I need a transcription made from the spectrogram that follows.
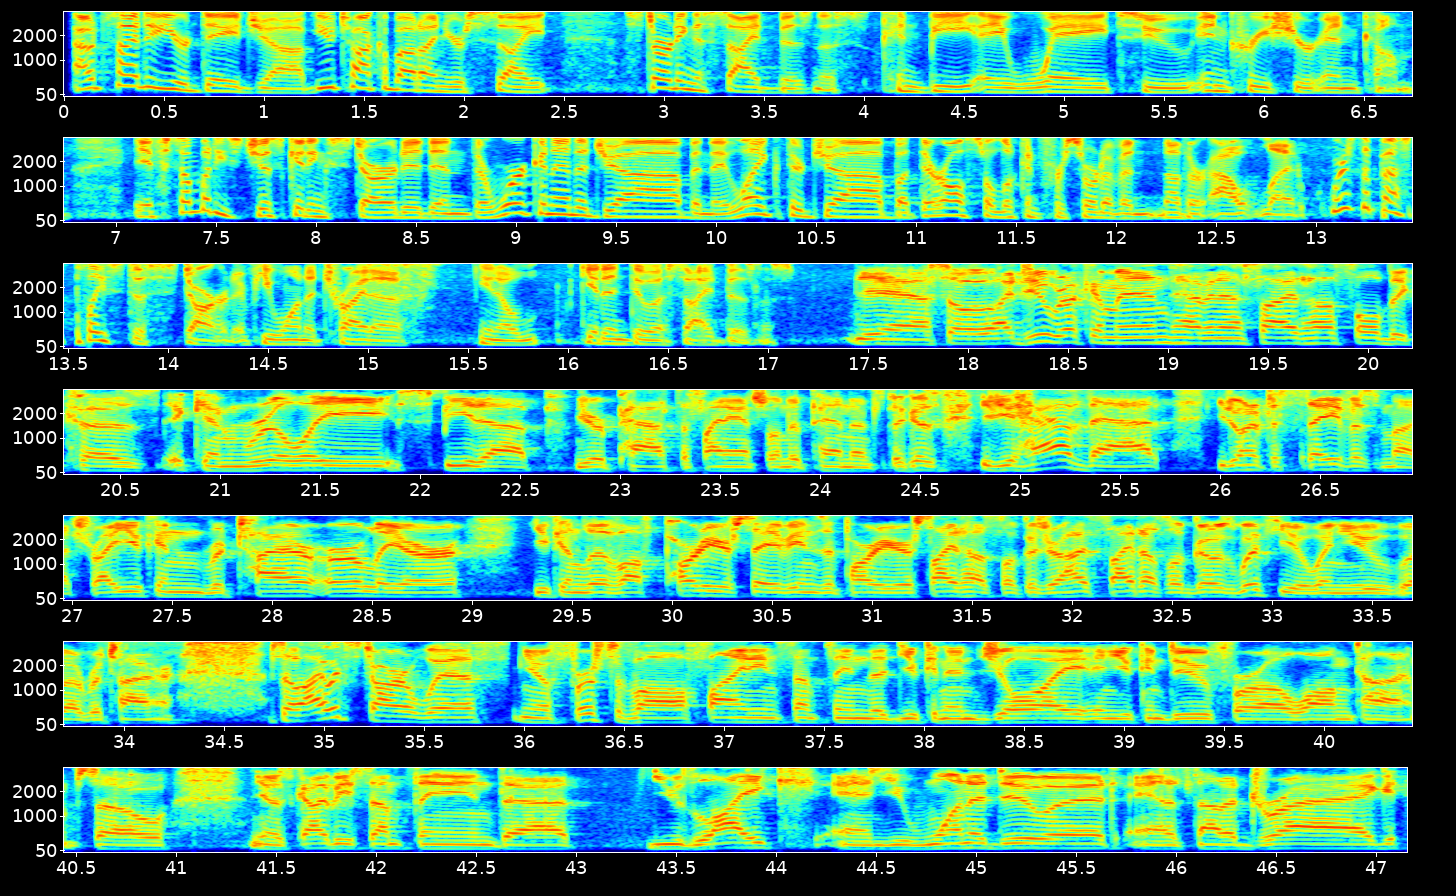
Outside of your day job, you talk about on your site starting a side business can be a way to increase your income. If somebody's just getting started and they're working at a job and they like their job, but they're also looking for sort of another outlet, where's the best place to start if you want to try to, you know, get into a side business? Yeah, so I do recommend having a side hustle because it can really speed up your path to financial independence. Because if you have that, you don't have to save as much, right? You can retire earlier, you can live off part of your savings and part of your side hustle because your side hustle goes with you when you uh, retire. So I would start with, you know, first of all, finding something that you can enjoy and you can do for a long time. So, you know, it's got to be something that you like and you want to do it and it's not a drag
